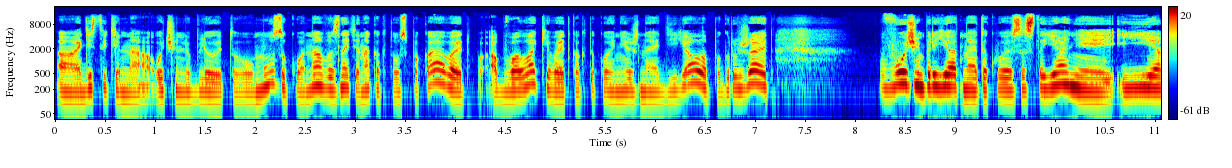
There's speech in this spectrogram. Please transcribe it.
Действительно, очень люблю эту музыку. Она, вы знаете, она как-то успокаивает, обволакивает, как такое нежное одеяло, погружает в очень приятное такое состояние, и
